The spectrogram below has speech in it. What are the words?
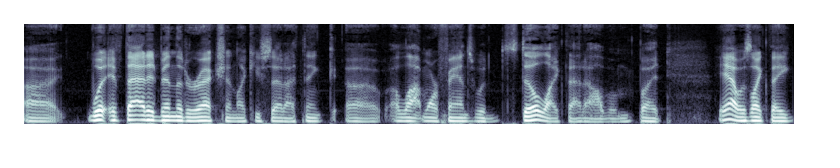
Uh, what if that had been the direction, like you said? I think uh, a lot more fans would still like that album. But yeah, it was like they,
